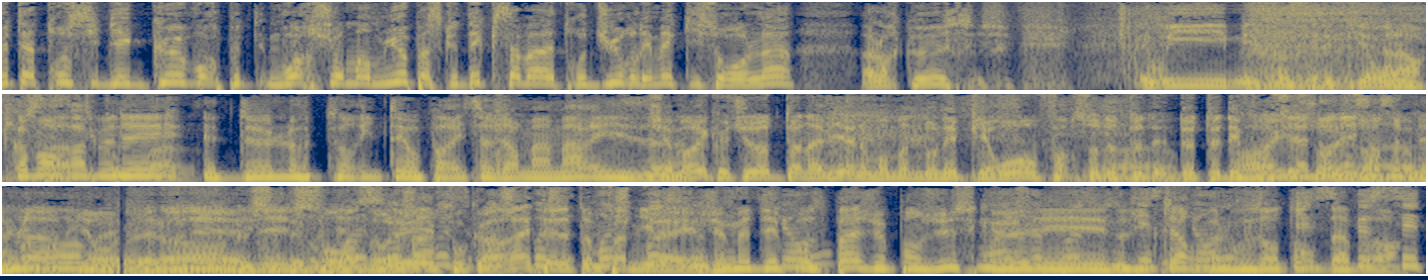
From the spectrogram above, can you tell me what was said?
Peut-être aussi bien que, voire, voire sûrement mieux, parce que dès que ça va être dur, les mecs ils seront là. Alors que Mais oui mais ça c'est les Pierrot Alors, comment ça, ramener de l'autorité au Paris Saint-Germain, Marise j'aimerais que tu donnes ton avis à un moment donné, Pierrot, en force de te, de te Oh, défoncer il a sur donné les sur ce Pierrot. Il il il faut d'être moi, pas je Mireille. me dépose pas, je pense juste que les auditeurs veulent vous entendre Est-ce d'abord. que c'est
